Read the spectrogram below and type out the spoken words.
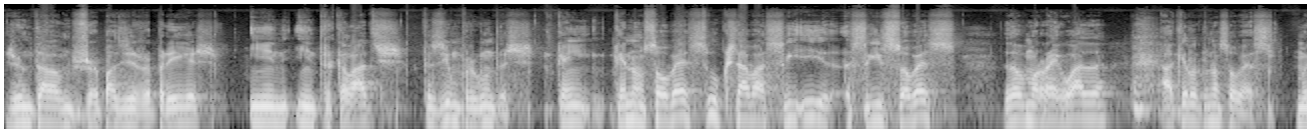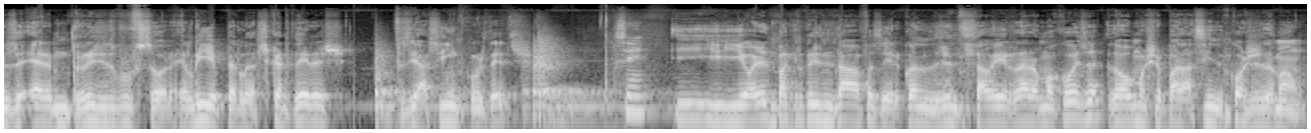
juntávamos os rapazes e as raparigas e in- intercalados faziam perguntas. Quem, quem não soubesse o que estava a seguir, a seguir se soubesse, dava uma reguada àquele que não soubesse. Mas era muito rígido o professor. Ele ia pelas carteiras, fazia assim com os dedos Sim. E, e olhando para aquilo que a gente estava a fazer. Quando a gente estava a errar uma coisa, dava uma chapada assim de costas da mão.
